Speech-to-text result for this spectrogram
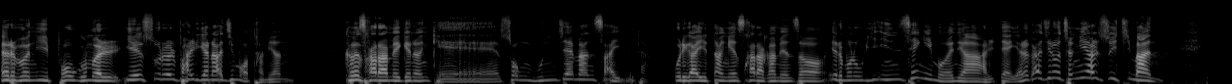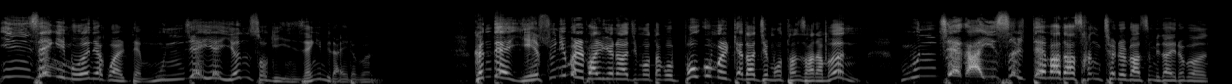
여러분 이 복음을 예수를 발견하지 못하면 그 사람에게는 계속 문제만 쌓입니다. 우리가 이 땅에 살아가면서 여러분 우리 인생이 뭐냐 할 때 여러 가지로 정의할 수 있지만 인생이 뭐냐고 할 때 문제의 연속이 인생입니다, 여러분. 근데 예수님을 발견하지 못하고 복음을 깨닫지 못한 사람은 문제가 있을 때마다 상처를 받습니다, 여러분.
